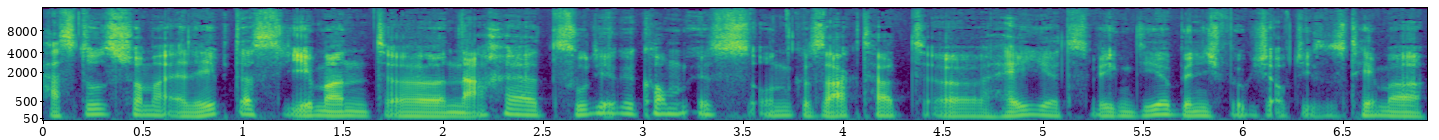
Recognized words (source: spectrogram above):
Hast du es schon mal erlebt, dass jemand äh, nachher zu dir gekommen ist und gesagt hat, äh, hey, jetzt wegen dir bin ich wirklich auf dieses Thema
